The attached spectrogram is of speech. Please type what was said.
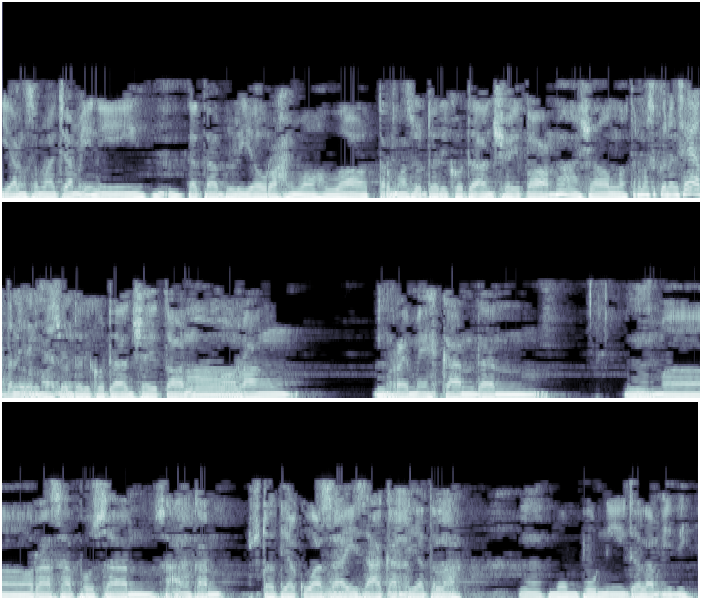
yang semacam ini hmm. kata beliau rahimahullah termasuk dari godaan syaitan Masya Allah termasuk godaan syaitan termasuk dari godaan syaitan oh. orang hmm. meremehkan dan hmm. merasa bosan seakan hmm sudah dia kuasai hmm. seakan dia telah hmm. mumpuni dalam ini.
